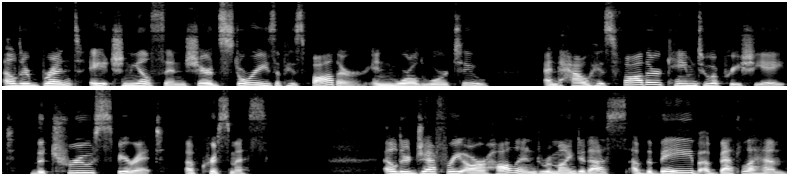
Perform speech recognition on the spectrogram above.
Elder Brent H. Nielsen shared stories of his father in World War II and how his father came to appreciate the true spirit of Christmas. Elder Jeffrey R. Holland reminded us of the babe of Bethlehem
